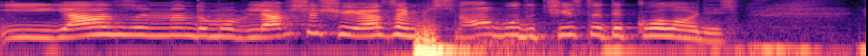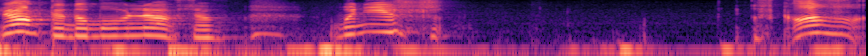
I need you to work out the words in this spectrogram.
І я з ним домовлявся, що я замість нього буду чистити колодязь. Як ти домовлявся? Мені ж сказ...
